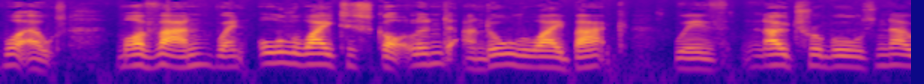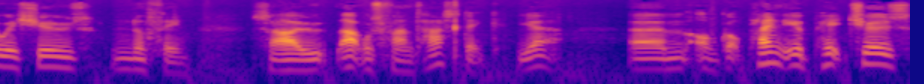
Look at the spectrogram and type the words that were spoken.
What else? My van went all the way to Scotland and all the way back with no troubles, no issues, nothing. So that was fantastic. Yeah. Um, I've got plenty of pictures,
